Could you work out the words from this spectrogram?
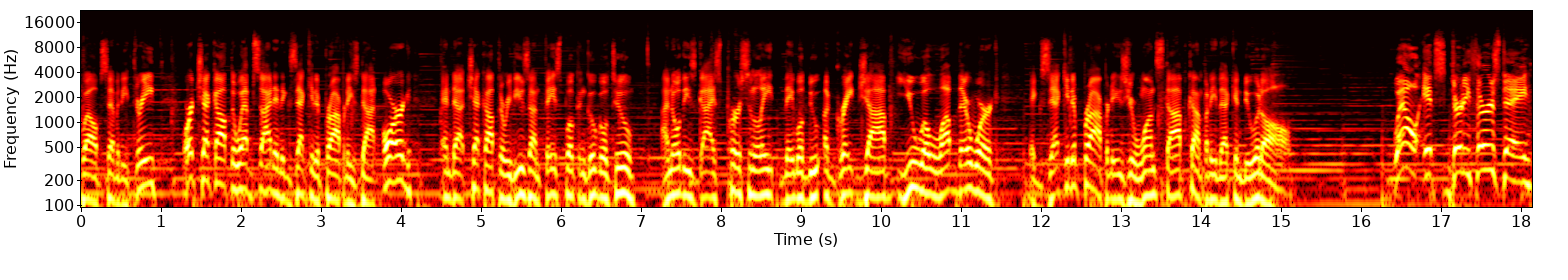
1273 or check out the website at executiveproperties.org and uh, check out the reviews on Facebook and Google too. I know these guys personally, they will do a great job. You will love their work. Executive Properties, your one stop company that can do it all. Well, it's Dirty Thursday.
